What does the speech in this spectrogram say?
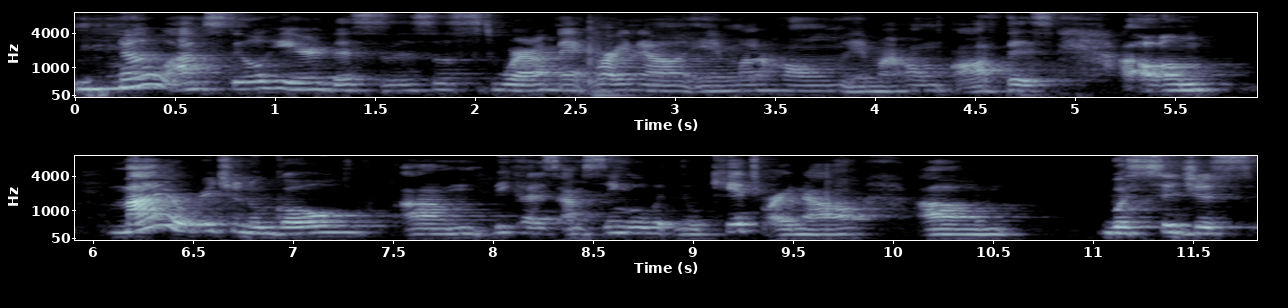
No, I'm still here. This this is where I'm at right now in my home, in my home office. Um, my original goal, um, because I'm single with no kids right now, um, was to just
